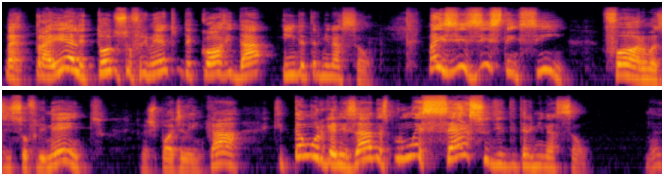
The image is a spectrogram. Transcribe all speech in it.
né, para ele, todo sofrimento decorre da indeterminação. Mas existem sim formas de sofrimento, a gente pode elencar, que estão organizadas por um excesso de determinação. Né?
